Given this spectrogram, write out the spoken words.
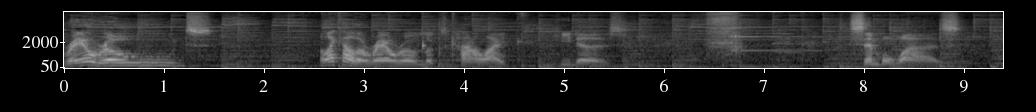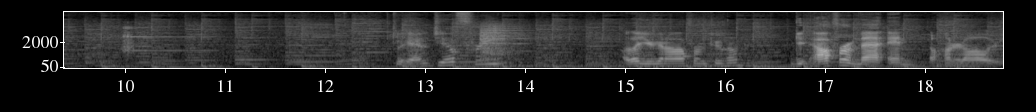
railroads. I like how the railroad looks kind of like he does. Symbol wise. Get out of jail free. I thought you were gonna offer him two hundred. Get offer him that and a hundred dollars.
